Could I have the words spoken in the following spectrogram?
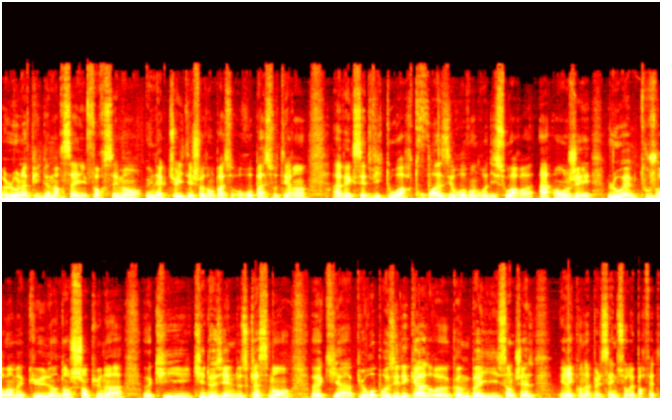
l'Olympique de Marseille, forcément une actualité chaude. On, passe, repasse au terrain avec cette victoire 3-0 vendredi soir à Angers. L'OM toujours invaincu dans, dans ce championnat, qui, est deuxième de ce classement, qui a pu reposer des cadres comme Bailly, Sanchez. Eric, on appelle ça une soirée parfaite?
